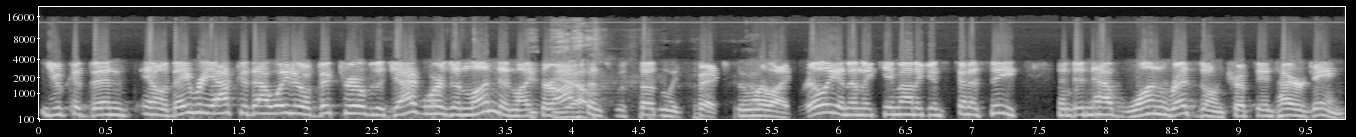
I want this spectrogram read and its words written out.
you could then, you know, they reacted that way to a victory over the Jaguars in London, like their yeah. offense was suddenly fixed. And we're like, really? And then they came out against Tennessee and didn't have one red zone trip the entire game.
